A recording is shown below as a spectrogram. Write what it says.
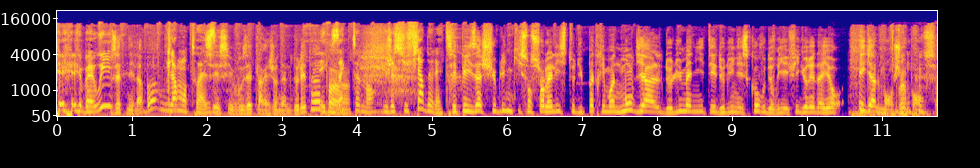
bah oui, Vous êtes né là-bas Clermontoise. C'est- c'est- Vous êtes la régionale de l'étape. Exactement. Je suis fière de l'être. Ces paysages sublimes qui sont sur la liste du patrimoine mondial de l'humanité de l'UNESCO, vous devriez y figurer d'ailleurs également, je pense.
